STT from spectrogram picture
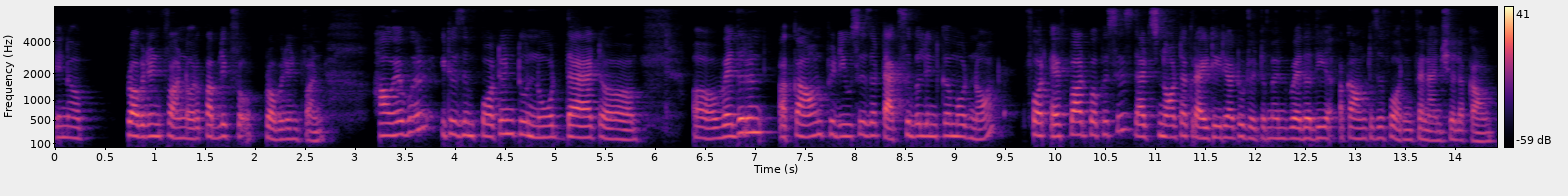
in a provident fund or a public provident fund. However it is important to note that uh, uh, whether an account produces a taxable income or not for fbar purposes that's not a criteria to determine whether the account is a foreign financial account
